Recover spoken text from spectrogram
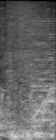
you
